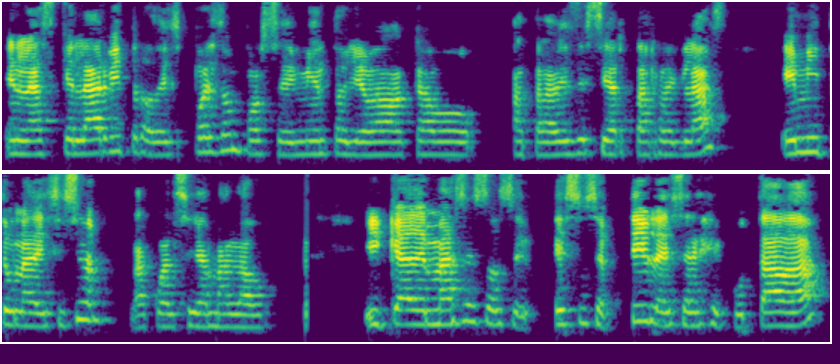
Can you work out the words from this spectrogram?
en las que el árbitro, después de un procedimiento llevado a cabo a través de ciertas reglas, emite una decisión, la cual se llama laudo, y que además es susceptible de ser ejecutada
